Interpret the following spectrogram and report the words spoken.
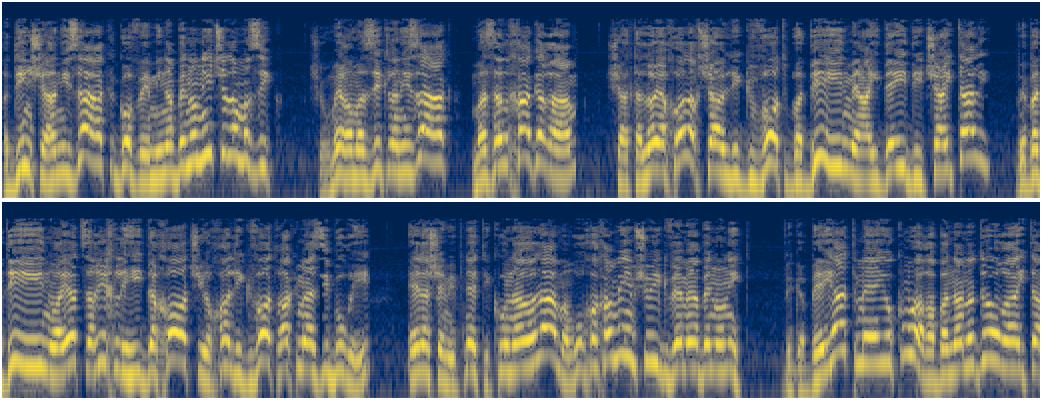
הדין שהניזק גובה מן הבינונית של המזיק. שאומר המזיק לניזק, מזלך גרם שאתה לא יכול עכשיו לגבות בדין מהעידי עידית שהייתה לי. ובדין הוא היה צריך להידחות שיוכל לגבות רק מהזיבורית, אלא שמפני תיקון העולם אמרו חכמים שהוא יגבה מהבינונית. וגבי יתמי יוקמו הרבנן הדאורייתא.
